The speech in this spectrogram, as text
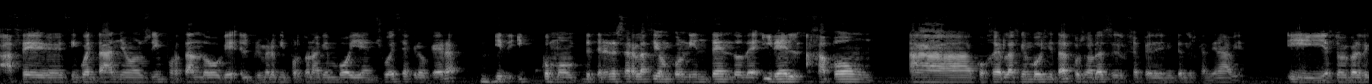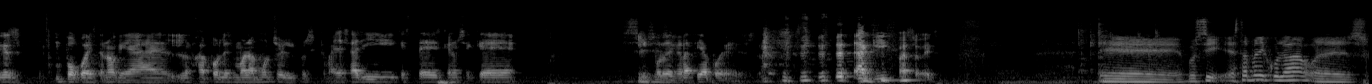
hace 50 años importando, el primero que importó una Game Boy en Suecia creo que era, y, y como de tener esa relación con Nintendo, de ir él a Japón a coger las Game Boys y tal, pues ahora es el jefe de Nintendo Escandinavia. Y esto me parece que es un poco esto, ¿no? Que a los japos les mola mucho el pues que vayas allí, que estés, que no sé qué. Sí, y sí, por sí. desgracia, pues aquí pasó eso. Eh, pues sí, esta película, pues,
